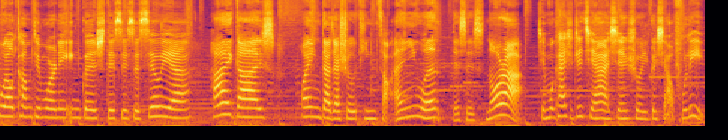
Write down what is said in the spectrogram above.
welcome to Morning English. This is Cecilia. Hi guys. 欢迎大家收听早安英文，This is Nora。节目开始之前啊，先说一个小福利。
